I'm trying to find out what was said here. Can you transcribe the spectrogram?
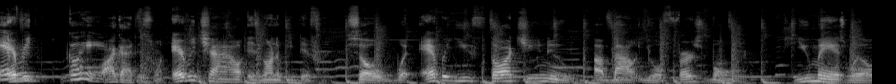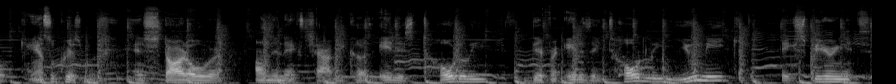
Every, Every- go ahead. Oh, I got this one. Every child is going to be different. So, whatever you thought you knew about your firstborn, you may as well cancel Christmas and start over on the next child because it is totally different. It is a totally unique experience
